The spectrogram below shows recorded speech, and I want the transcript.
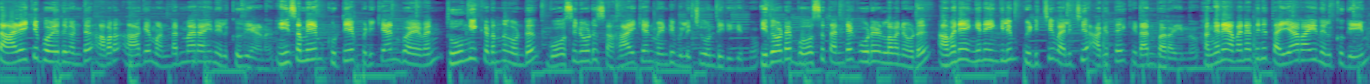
താഴേക്ക് പോയത് കണ്ട് അവർ ആകെ മണ്ടന്മാരായി നിൽക്കുകയാണ്. ഈ സമയം കുട്ടിയെ പിടിക്കാൻ പോയവൻ തൂങ്ങിക്കിടന്നുകൊണ്ട് ബോസിനോട് സഹായിക്കാൻ വേണ്ടി വിളിച്ചുകൊണ്ടിരിക്കുന്നു. ഇതോടെ ബോസ് തന്റെ കൂടെയുള്ളവനോട് അവനെ എങ്ങനെയെങ്കിലും പിടിച്ച് വലിച്ച് അകത്തേക്ക് ഇടാൻ പറയുന്നു. അങ്ങനെ അവൻ അതിന് തയ്യാറായി നിൽക്കുകയും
